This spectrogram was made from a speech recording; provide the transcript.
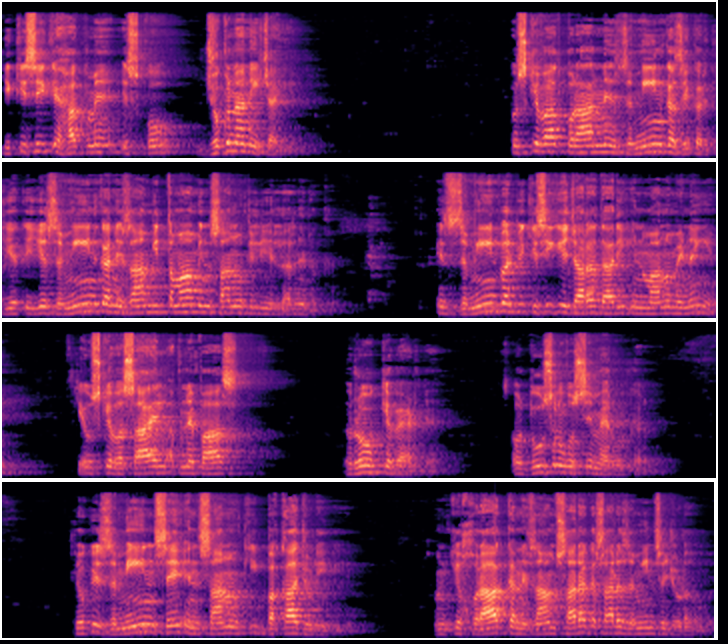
یہ کسی کے حق میں اس کو جھکنا نہیں چاہیے۔ اس کے بعد قرآن نے زمین کا ذکر کیا کہ یہ زمین کا نظام بھی تمام انسانوں کے لیے اللہ نے رکھا۔ اس زمین پر بھی کسی کی اجارہ داری ان معنوں میں نہیں ہے کہ اس کے وسائل اپنے پاس روک کے بیٹھ جائے اور دوسروں کو اس سے محروم کر کیونکہ زمین سے انسانوں کی بقا جڑی ہوئی ہے۔ ان کی خوراک کا نظام سارا کا سارا زمین سے جڑا ہوا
